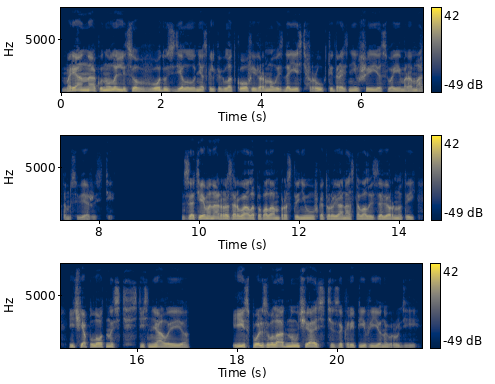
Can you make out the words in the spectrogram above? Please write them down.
Марианна окунула лицо в воду, сделала несколько глотков и вернулась доесть фрукты, дразнившие ее своим ароматом свежести. Затем она разорвала пополам простыню, в которую она оставалась завернутой, и чья плотность стесняла ее, и использовала одну часть, закрепив ее на груди.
